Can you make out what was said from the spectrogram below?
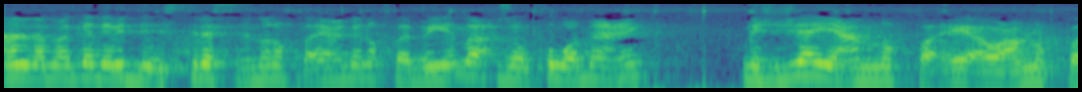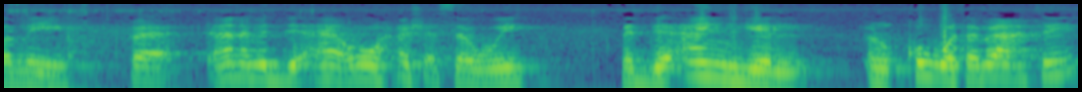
أنا لما قال لي بدي stress عند نقطة A وعند نقطة B لاحظوا القوة معي. مش جاية عن نقطة A أو عن نقطة B. فأنا بدي أروح إيش أسوي؟ بدي أنقل القوة تبعتي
